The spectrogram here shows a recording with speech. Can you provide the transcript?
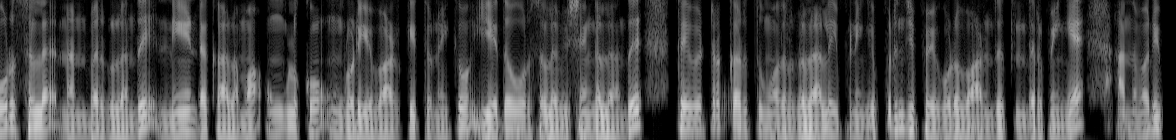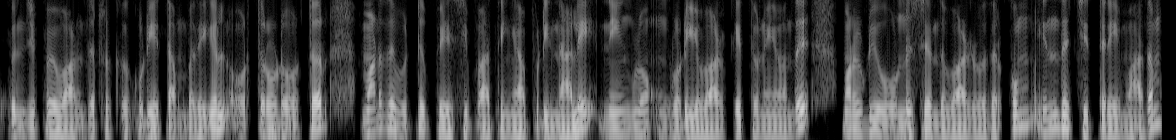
ஒரு சில நண்பர்கள் வந்து நீண்ட காலமாக உங்களுக்கும் உங்களுடைய வாழ்க்கை துணைக்கும் ஏதோ ஒரு சில விஷயங்கள் வந்து தேவையற்ற கருத்து முதல்களால் இப்போ நீங்கள் பிரிஞ்சு போய் கூட வாழ்ந்துட்டு இருந்திருப்பீங்க. அந்த மாதிரி பிரிஞ்சு போய் வாழ்ந்துட்டு இருக்கக்கூடிய தம்பதிகள் ஒருத்தரோட ஒருத்தர் மனதை விட்டு பேசி பார்த்தீங்க அப்படின்னாலே நீங்களும் உங்களுடைய வாழ்க்கை துணையை வந்து மறுபடியும் ஒன்று சேர்ந்து வாழ்வதற்கும் இந்த சித்திரை மாதம்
